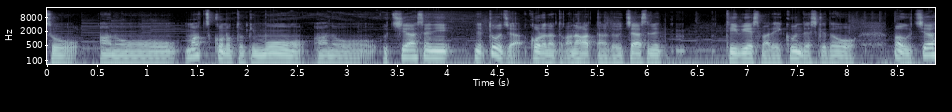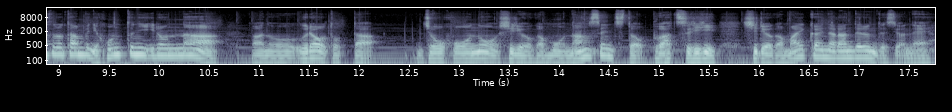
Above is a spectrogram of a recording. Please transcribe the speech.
そうあのー、マツコの時も、あのー、打ち合わせに、ね、当時はコロナとかなかったので打ち合わせに TBS まで行くんですけど、まあ、打ち合わせのたんびに本当にいろんなあの裏を取った情報の資料がもう何センチと分厚い資料が毎回並んでるんですよね。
